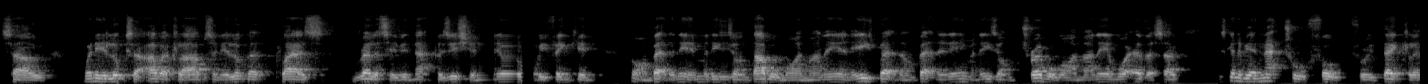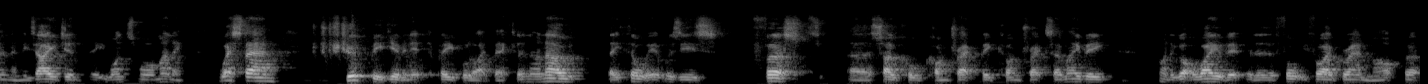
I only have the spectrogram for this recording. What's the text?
So, when he looks at other clubs and he look at players relative in that position, he'll be thinking, oh, I'm better than him, and he's on double my money, and he's better than I'm better than him, and he's on treble my money, and whatever. So it's going to be a natural fault for Declan and his agent that he wants more money. West Ham should be giving it to people like Declan. I know they thought it was his first uh, so-called contract, big contract, so maybe kind of got away with it with a 45 grand mark. But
